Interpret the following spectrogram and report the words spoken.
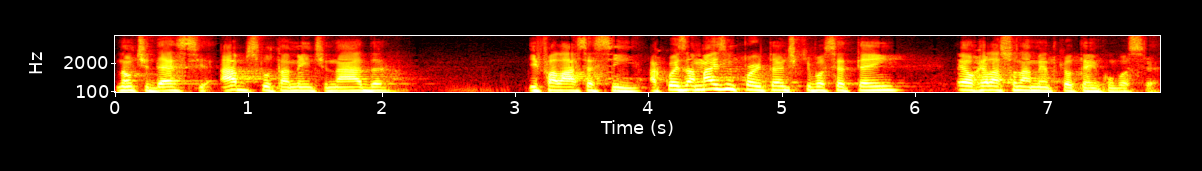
não te desse absolutamente nada e falasse assim: a coisa mais importante que você tem é o relacionamento que eu tenho com você.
